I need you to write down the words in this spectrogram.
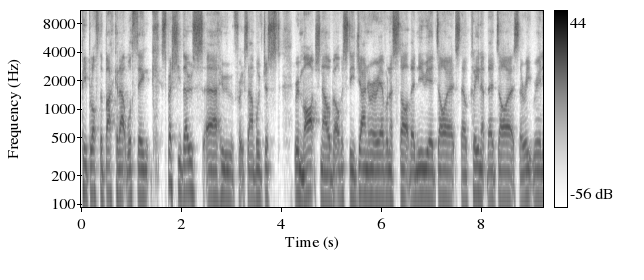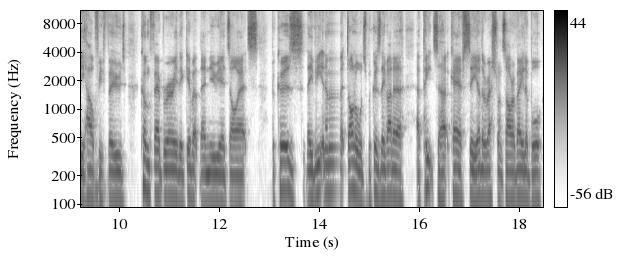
people off the back of that will think, especially those uh, who, for example, we've just we're in March now, but obviously January, everyone will start their New Year diets. They'll clean up their diets. They'll eat really healthy food. Come February, they give up their New Year diets because they've eaten a McDonald's, because they've had a, a Pizza KFC, other restaurants are available.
